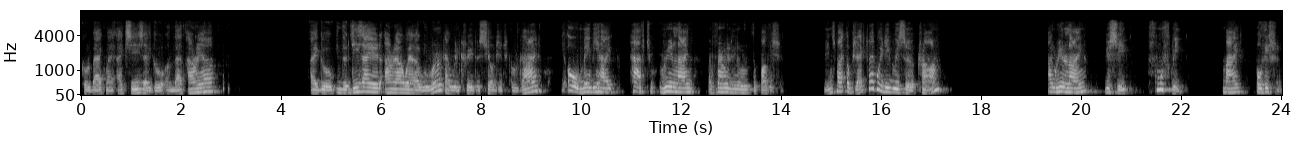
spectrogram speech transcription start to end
call back my axis, I go on that area. I go in the desired area where I will work, I will create a surgical guide oh, maybe I have to realign a very little the position. Means my object, like we did with the crown, I realign, you see, smoothly my position.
